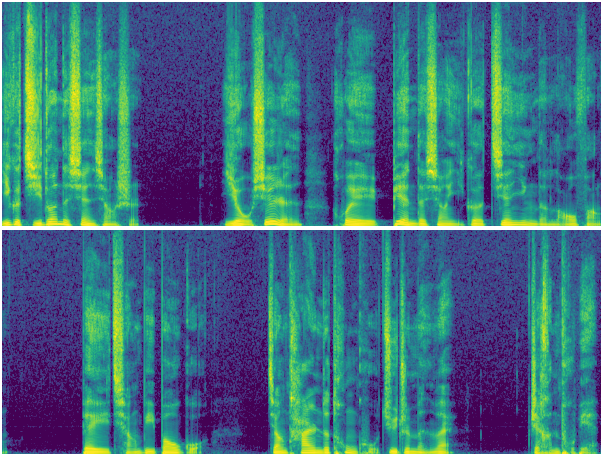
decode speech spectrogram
一个极端的现象是，有些人会变得像一个坚硬的牢房，被墙壁包裹。将他人的痛苦拒之门外，这很普遍，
